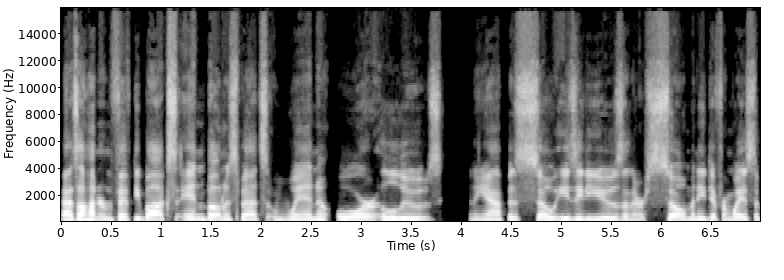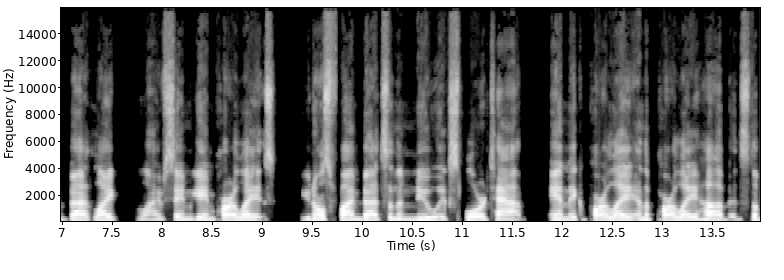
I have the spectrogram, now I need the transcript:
That's 150 bucks in bonus bets, win or lose. And the app is so easy to use, and there are so many different ways to bet, like live same game parlays. You can also find bets in the new Explore tab and make a parlay in the Parlay Hub. It's the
